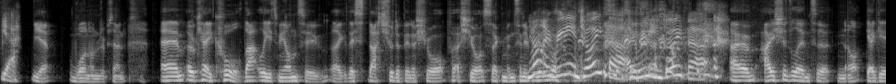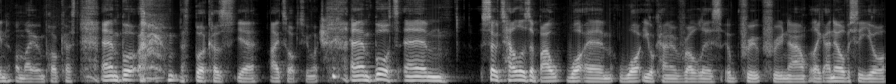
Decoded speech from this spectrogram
yeah. Yeah. One hundred percent. Um, okay, cool. That leads me on to like this. That should have been a short, a short segment. And it no, really I was. really enjoyed that. I really enjoyed that. um, I should learn to not gag in on my own podcast. Um, but because yeah, I talk too much. Um, but um, so tell us about what um what your kind of role is through through now. Like I know obviously you're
